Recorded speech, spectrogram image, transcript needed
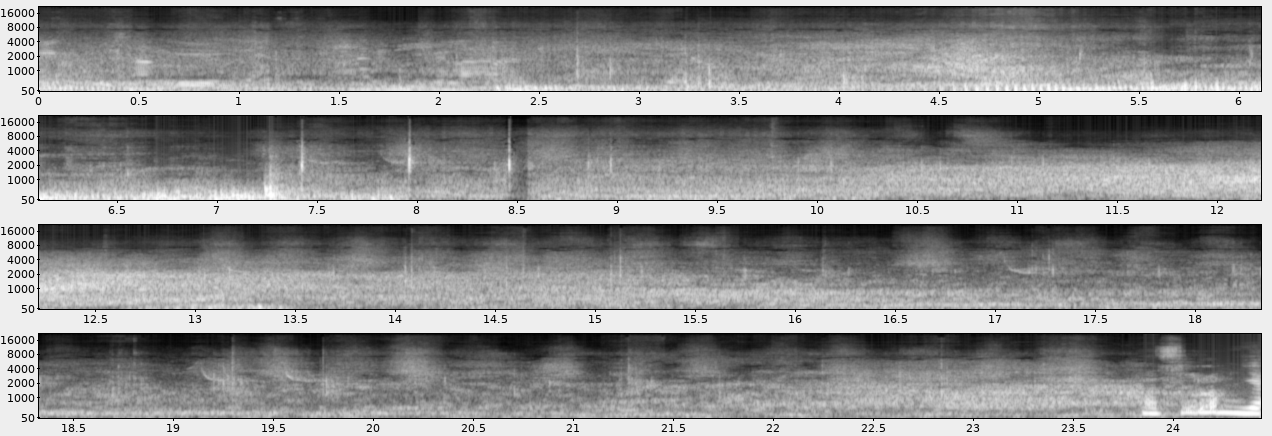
องคือช่างเองไม่มีเวลา มาซื้อลำไย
